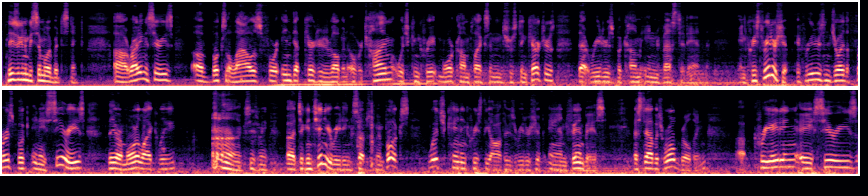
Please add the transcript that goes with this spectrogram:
these are going to be similar but distinct. Uh, writing a series of books allows for in depth character development over time, which can create more complex and interesting characters that readers become invested in. Increased readership. If readers enjoy the first book in a series, they are more likely. excuse me, uh, to continue reading subsequent books, which can increase the author's readership and fan base. Establish world building. Uh, creating a series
